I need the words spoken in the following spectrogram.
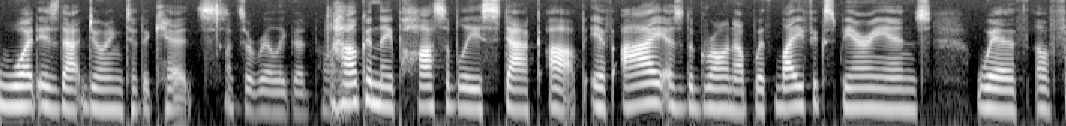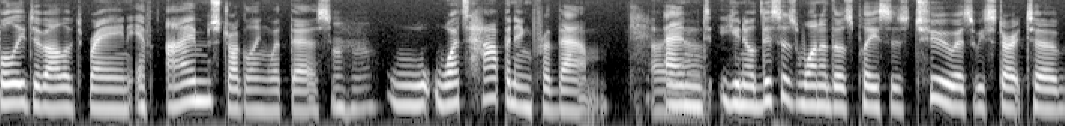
what is that doing to the kids? That's a really good point. How can they possibly stack up? If I, as the grown up with life experience, with a fully developed brain, if I'm struggling with this, mm-hmm. w- what's happening for them? Oh, and, you know, this is one of those places, too, as we start to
